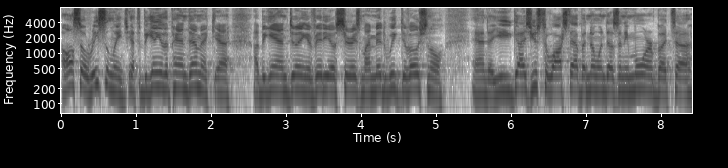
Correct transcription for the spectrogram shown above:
Also, recently, at the beginning of the pandemic, uh, I began doing a video series, my midweek devotional. And uh, you guys used to watch that, but no one does anymore. But uh,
